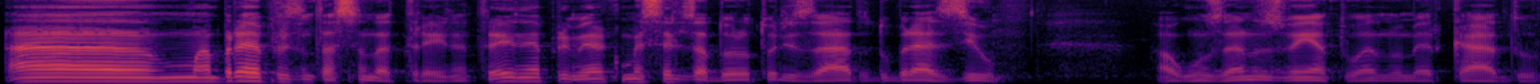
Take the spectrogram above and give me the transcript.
Ah, uma breve apresentação da Trainer. A Trainer é a primeira comercializadora autorizada do Brasil. Há alguns anos vem atuando no mercado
